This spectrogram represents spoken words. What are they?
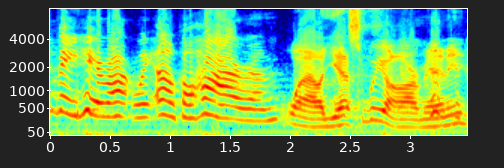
To be here, aren't we, Uncle Hiram? Well, yes, we are, Minnie.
